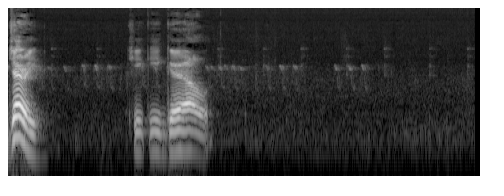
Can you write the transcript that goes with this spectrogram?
Jerry. Cheeky girl.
